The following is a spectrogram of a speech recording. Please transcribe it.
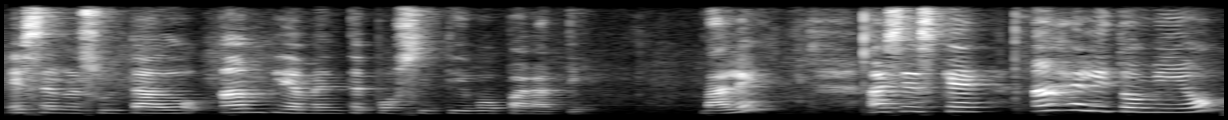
ese resultado ampliamente positivo para ti. ¿Vale? Así es que, angelito mío,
